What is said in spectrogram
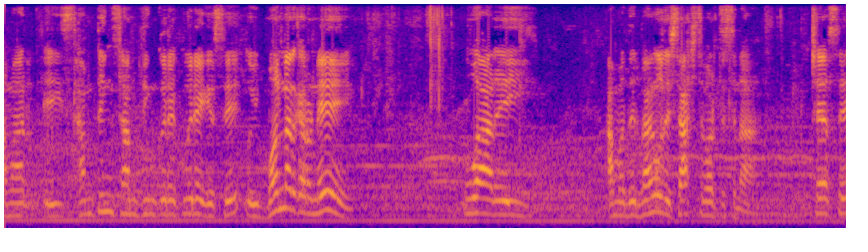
আমার এই সামথিং সামথিং করে করে গেছে ওই বন্যার কারণে ও আর এই আমাদের বাংলাদেশে আসতে পারতেছে না। সে আছে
